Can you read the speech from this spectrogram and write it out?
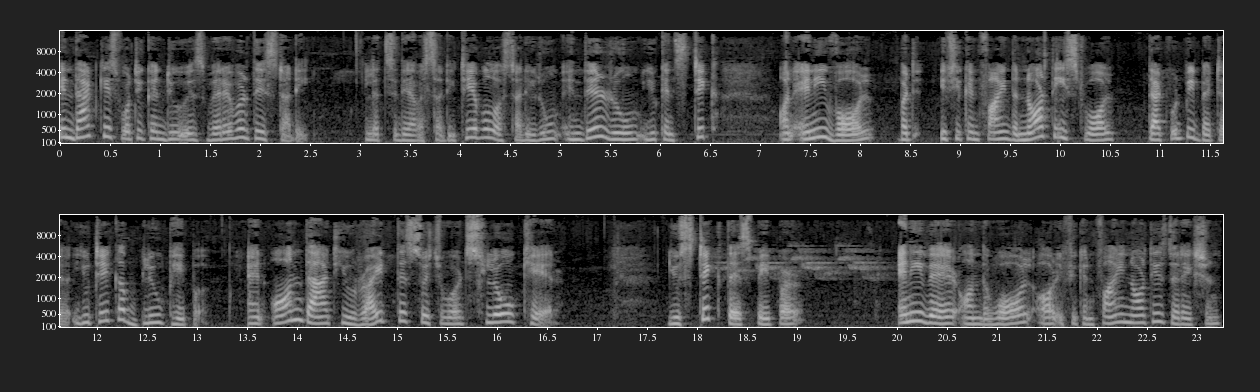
In that case what you can do is wherever they study let's say they have a study table or study room in their room you can stick on any wall but if you can find the northeast wall that would be better. You take a blue paper and on that you write the switch word slow care you stick this paper anywhere on the wall or if you can find northeast direction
